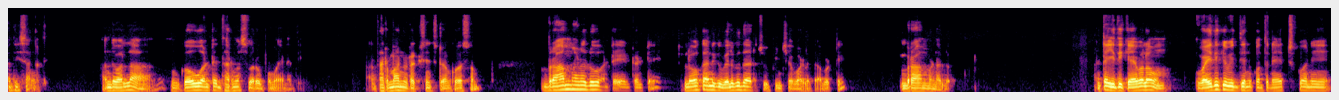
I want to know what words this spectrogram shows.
అది సంగతి. అందువల్ల గోవు అంటే ధర్మస్వరూపమైనది. ఆ ధర్మాన్ని రక్షించడం కోసం బ్రాహ్మణులు అంటే ఏంటంటే లోకానికి వెలుగుదారి చూపించేవాళ్ళు కాబట్టి బ్రాహ్మణులు. అంటే ఇది కేవలం వైదిక విద్యను కొంత నేర్చుకొని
